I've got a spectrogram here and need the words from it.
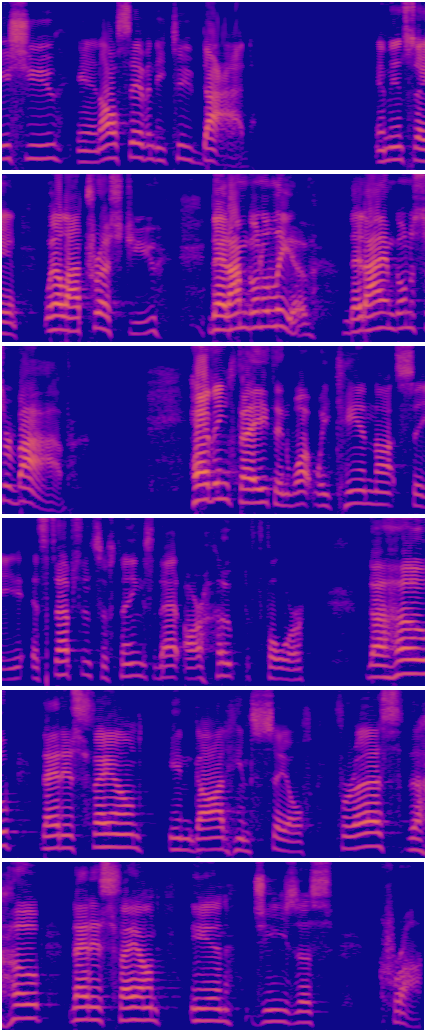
issue, and all 72 died. And then saying, Well, I trust you that I'm going to live, that I am going to survive. Having faith in what we cannot see, a substance of things that are hoped for, the hope that is found in God Himself. For us, the hope that is found in Jesus Christ.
